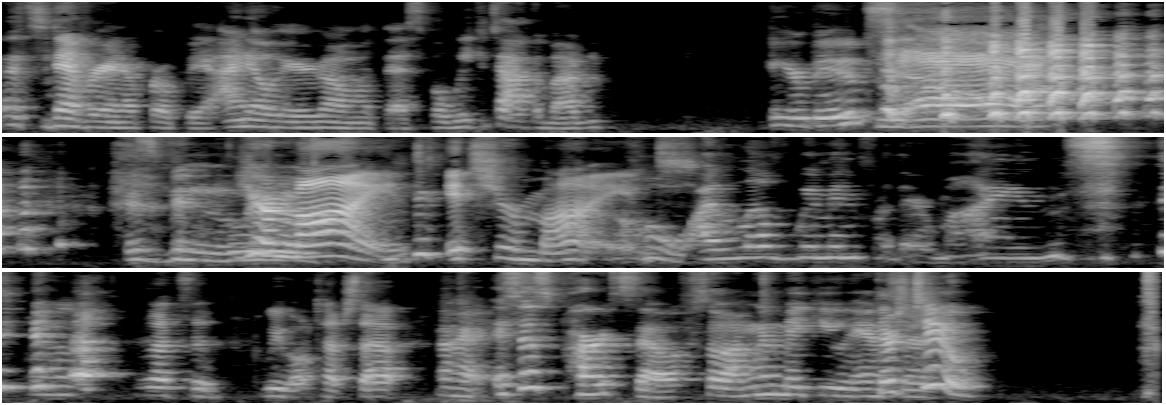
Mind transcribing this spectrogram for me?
it's never inappropriate. I know where you're going with this, but we can talk about them. Your boobs. Yeah. It's been your mind. It's your mind. Oh, I love women for their minds. Well, that's it. We won't touch that. okay, it says parts though, so I'm gonna make you answer. There's two.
